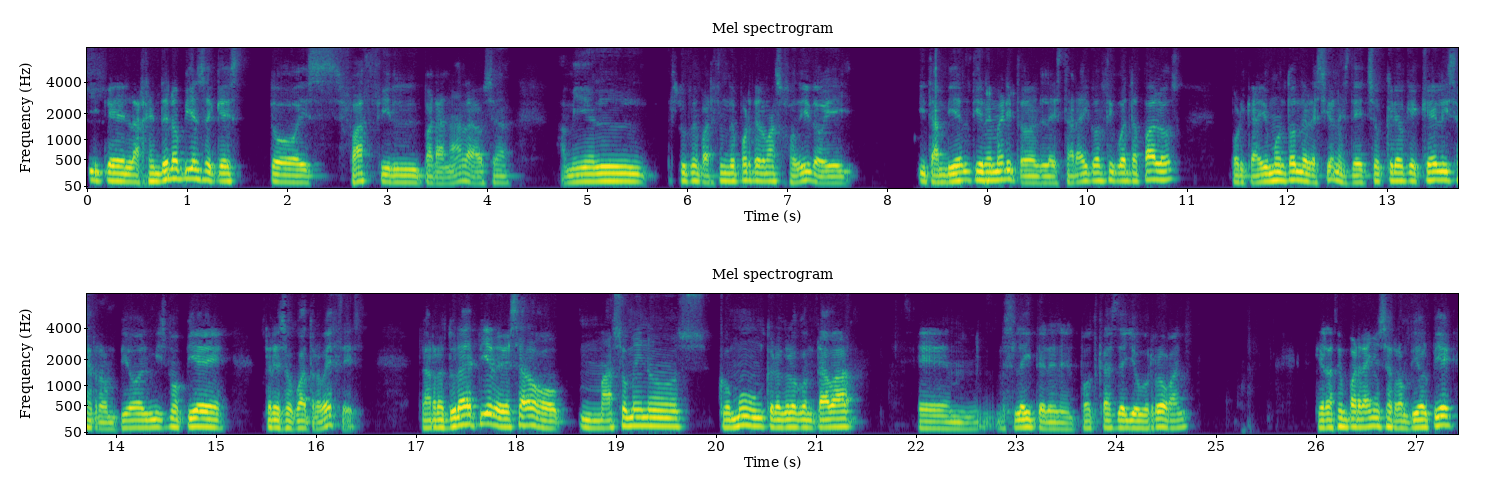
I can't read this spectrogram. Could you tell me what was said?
Y que la gente no piense que esto es fácil para nada. O sea, a mí el surf me parece un deporte lo más jodido y, y también tiene mérito el estar ahí con 50 palos porque hay un montón de lesiones. De hecho, creo que Kelly se rompió el mismo pie tres o cuatro veces. La rotura de pie debe ser algo más o menos común, creo que lo contaba Em, Slater en el podcast de Joe Rogan, que hace un par de años se rompió el pie,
